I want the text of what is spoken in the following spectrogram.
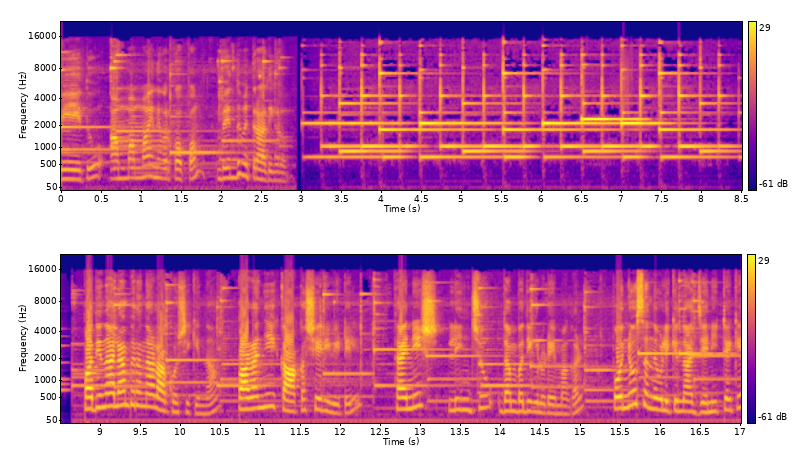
വേദു അമ്മമ്മ എന്നിവർക്കൊപ്പം ബന്ധുമിത്രാദികളും. പതിനാലാം പിറന്നാൾ ആഘോഷിക്കുന്ന പഴഞ്ഞി കാക്കശ്ശേരി വീട്ടിൽ തനീഷ് ലിഞ്ചു ദമ്പതികളുടെ മകൾ പൊന്നൂസ് എന്ന് വിളിക്കുന്ന ജെനിറ്റയ്ക്ക്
